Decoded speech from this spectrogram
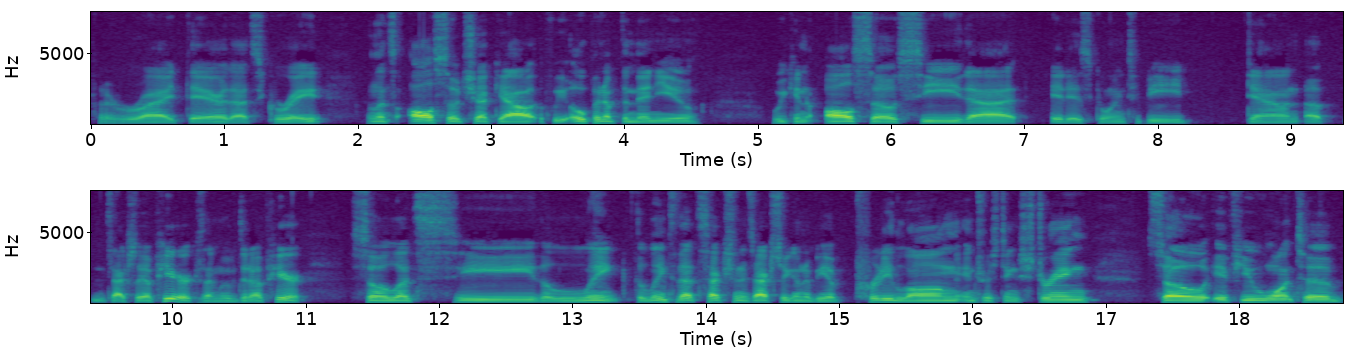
Put it right there. That's great. And let's also check out, if we open up the menu, we can also see that it is going to be down up. It's actually up here because I moved it up here. So let's see the link. The link to that section is actually going to be a pretty long, interesting string. So if you want to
